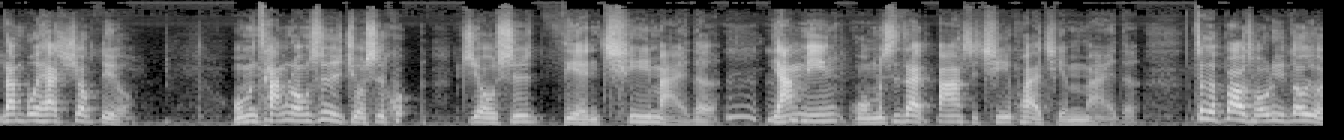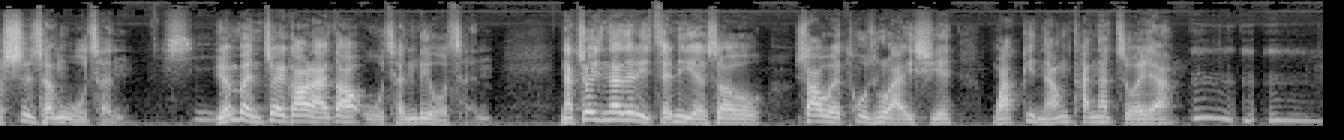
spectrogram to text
咱不会遐缩掉。我们长隆是九十块九十点七买的，阳明我们是在八十七块钱买的，这个报酬率都有四成五成，原本最高来到五成六成。那最近在这里整理的时候，稍微吐出来一些，哇，竟然探他追啊！嗯嗯嗯。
